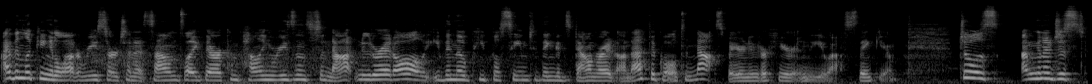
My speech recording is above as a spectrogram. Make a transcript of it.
I've been looking at a lot of research and it sounds like there are compelling reasons to not neuter at all, even though people seem to think it's downright unethical to not spay or neuter here in the US. Thank you. Jules, I'm going to just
